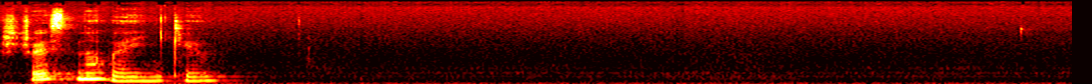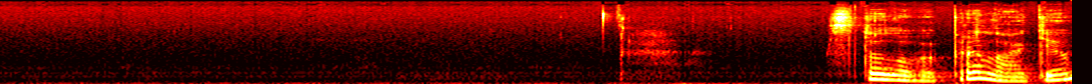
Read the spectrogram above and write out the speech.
Щось новеньке. Столове приладдя,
